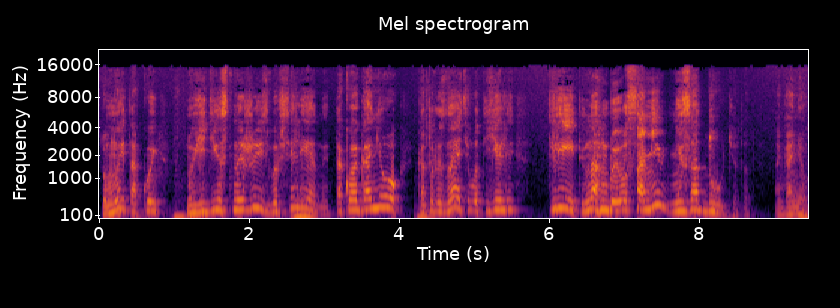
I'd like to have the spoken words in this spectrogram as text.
то мы такой, ну, единственная жизнь во Вселенной, такой огонек, который, знаете, вот еле тлеет, и нам бы его самим не задуть, этот огонек.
